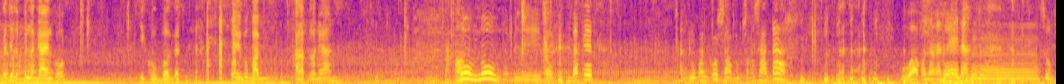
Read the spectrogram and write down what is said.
May sila pinagayan ko. Ikubag. Kaya ko bag, kalat lang yan. Nung, nung! Sabi ni Bag. Bakit? Lukan ko, sabog sa kasada. Kuha ako ng ano eh, ng, soup,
